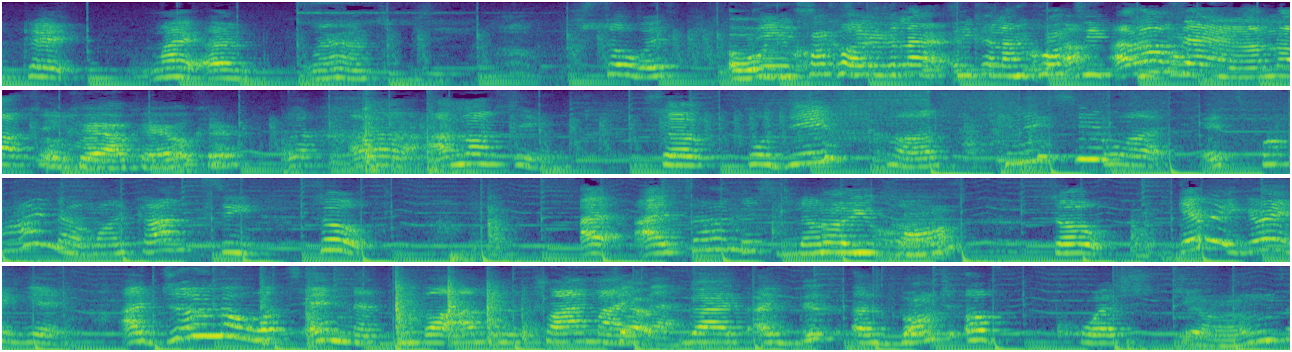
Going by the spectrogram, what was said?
Okay, my um, my hands. So wait. Oh, you can't close these cards, can you see what it's behind them? I can't see. So I I found this No, you can't. So give it, give it, give it. I don't know what's in them, but I'm gonna try my So, best. guys, I did a bunch of questions,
